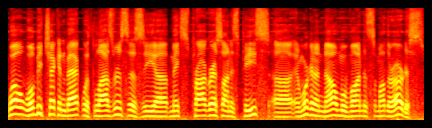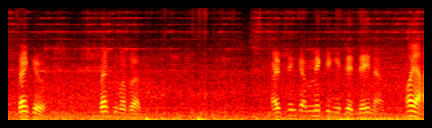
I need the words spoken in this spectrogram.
Well, we'll be checking back with Lazarus as he uh, makes progress on his piece, uh, and we're going to now move on to some other artists. Thank you. Thank you, my brother. I think I'm making it a day now. Oh yeah.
